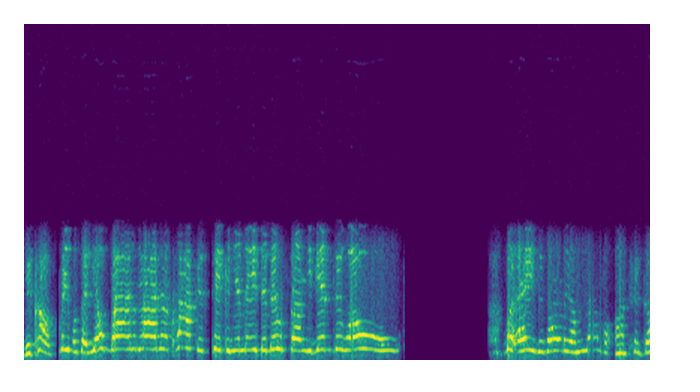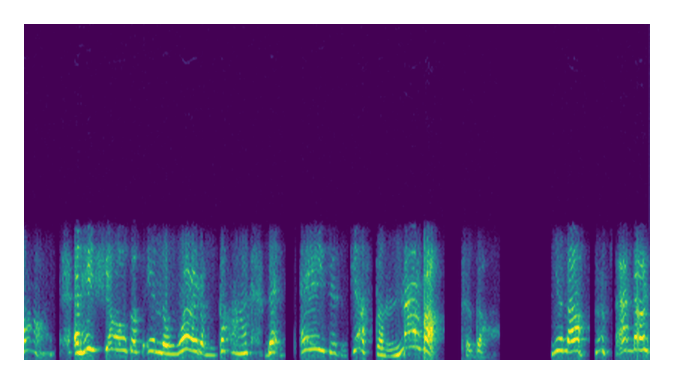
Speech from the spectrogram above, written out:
because people say your biological clock is ticking. You need to do something. You're getting too old. But age is only a number unto God. And He shows us in the Word of God that age is just a number to God. You know, I know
